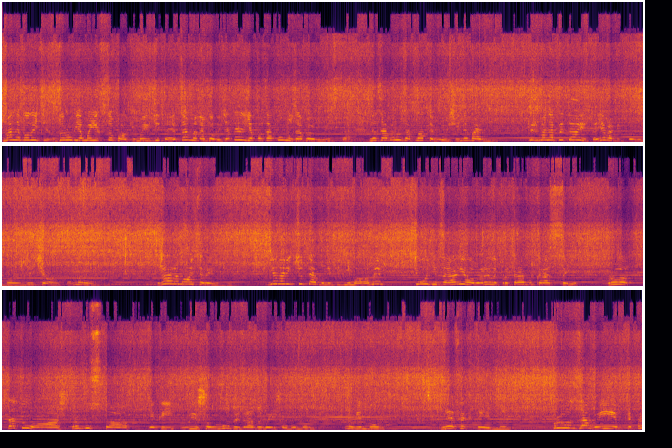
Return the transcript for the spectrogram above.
У мене болить здоров'я моїх собак і моїх дітей. Це в мене болить. А те я по закону заберу і все. Не заберу, заплати гроші, і нема. Ви ж мене питаєте, я вам відповідаю, дівчата. Ну, жаримо ось рибу. Я навіть цю тему не піднімала. Ми сьогодні взагалі говорили про тему краси, про татуаж, про бустап, який увійшов в моду і зразу вийшов, бо був, ну, він був неефективний. Про завивки, про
